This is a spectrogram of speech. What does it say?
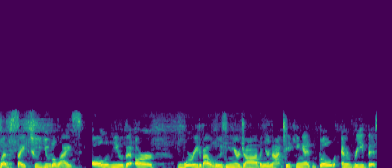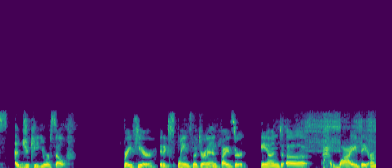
website to utilize. All of you that are worried about losing your job and you're not taking it, go and read this. Educate yourself. Right here, it explains Moderna and Pfizer and uh, why they are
